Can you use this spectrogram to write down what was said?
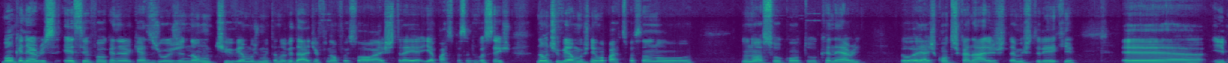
Bom, Canaries, esse foi o Canary Cast de hoje. Não tivemos muita novidade, afinal foi só a estreia e a participação de vocês. Não tivemos nenhuma participação no, no nosso conto Canary, aliás, contos canários, da misturei aqui. É, e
